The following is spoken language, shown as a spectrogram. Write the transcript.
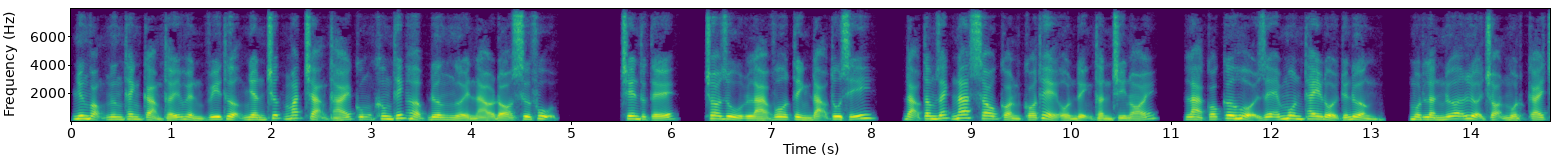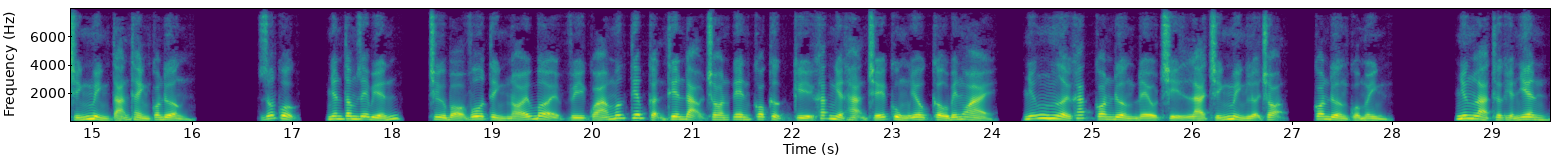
nhưng vọng ngưng thanh cảm thấy huyền vi thượng nhân trước mắt trạng thái cũng không thích hợp đương người nào đó sư phụ. Trên thực tế, cho dù là vô tình đạo tu sĩ, đạo tâm rách nát sau còn có thể ổn định thần trí nói, là có cơ hội dễ môn thay đổi tuyến đường, một lần nữa lựa chọn một cái chính mình tán thành con đường. Rốt cuộc, nhân tâm dễ biến, trừ bỏ vô tình nói bởi vì quá mức tiếp cận thiên đạo cho nên có cực kỳ khắc nghiệt hạn chế cùng yêu cầu bên ngoài, những người khác con đường đều chỉ là chính mình lựa chọn, con đường của mình. Nhưng là thực hiển nhiên,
